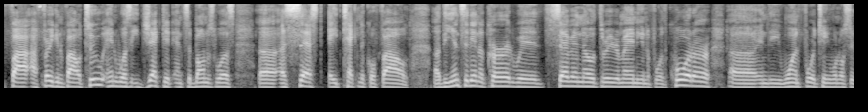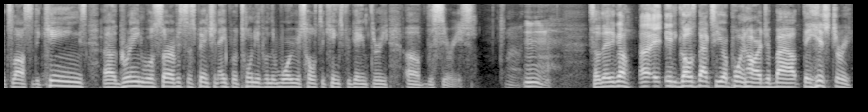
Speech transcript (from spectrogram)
foul, a flagrant foul too, and was ejected. And Sabonis was uh, assessed a technical foul. Uh, the incident occurred with 7:03 remaining in the fourth quarter. Uh, in the 114-106 loss to the Kings, uh, Green will serve his suspension April 20th when the Warriors host the Kings for Game Three of the series. So there you go. Uh, it, it goes back to your point, Harge, about the history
